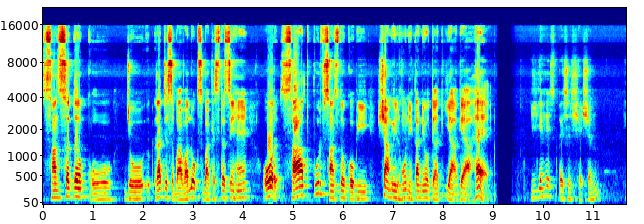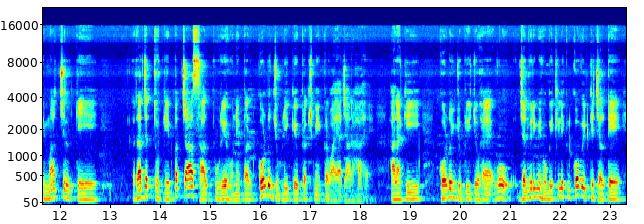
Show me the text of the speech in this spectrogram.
सांसदों को जो राज्यसभा व लोकसभा के सदस्य हैं और सात पूर्व सांसदों को भी शामिल होने का न्योता दिया गया है। यह स्पेशल सेशन हिमाचल के राजत्व के 50 साल पूरे होने पर गोल्डन जुबली के उपलक्ष्य में करवाया जा रहा है। हालाँकि गोल्डन जुबली जो है, वो जनवरी में हो गई थी, लेकिन कोविड के चलते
